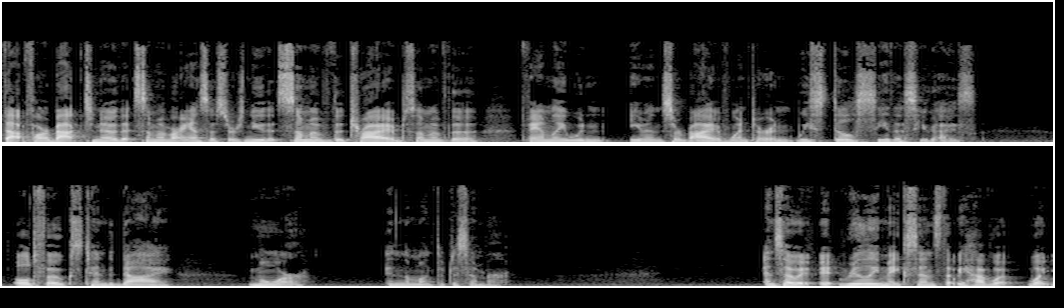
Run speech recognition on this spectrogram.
that far back to know that some of our ancestors knew that some of the tribe some of the family wouldn't even survive winter and we still see this you guys old folks tend to die more in the month of december and so it, it really makes sense that we have what, what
